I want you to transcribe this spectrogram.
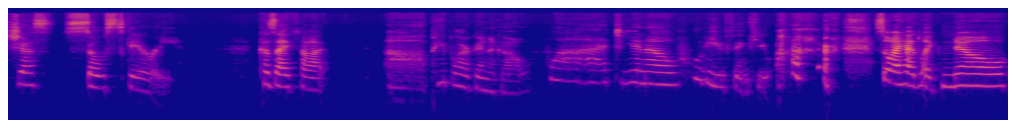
just so scary because I thought, oh, people are going to go, what? You know, who do you think you are? so I had like no,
